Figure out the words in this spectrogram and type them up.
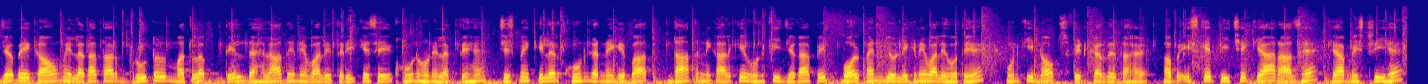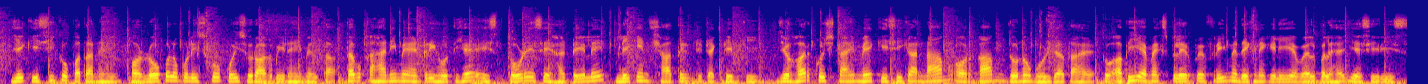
जब एक गाँव में लगातार ब्रूटल मतलब दिल दहला देने वाले तरीके से खून होने लगते हैं, जिसमें किलर खून करने के बाद दांत निकाल के उनकी जगह पे बॉल पेन जो लिखने वाले होते हैं, उनकी नॉब्स फिट कर देता है। अब इसके पीछे क्या राज है, क्या मिस्ट्री है, ये किसी को पता नहीं और लोकल पुलिस को कोई सुराग भी नहीं मिलता। तब कहानी में एंट्री होती है इस थोड़े से हटेले, लेकिन छात्र डिटेक्टिव की, जो हर कुछ टाइम में किसी का नाम और काम दोनों भूल जाता है। तो अभी एम एक्स प्लेयर पे फ्री में देखने के लिए अवेलेबल है ये सीरीज़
